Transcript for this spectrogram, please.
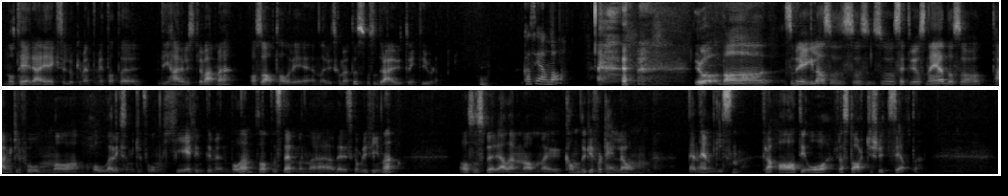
noterer jeg i Excel-dokumentet mitt at eh, de her har lyst til å være med. Og så avtaler vi når vi skal møtes, og så drar jeg ut og intervjuer dem. Mm. Hva sier han da? Jo, da Som regel da, så, så, så, setter vi oss ned, og så tar jeg mikrofonen og holder liksom mikrofonen helt inntil munnen på dem, sånn at stemmene deres skal bli fine. Og så spør jeg dem om Kan du ikke fortelle om den hendelsen? Fra A til Å. Fra start til slutt, sier jeg ofte.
